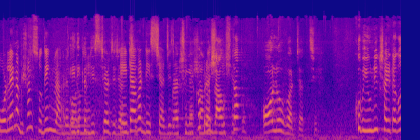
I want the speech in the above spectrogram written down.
পরলে না ভীষণ সুদিং লাগবে গরমে। ডিসচার্জে যাচ্ছে এইটা আবার ডিসচার্জে যাচ্ছে দেখো ব্লাউজটা অল ওভার যাচ্ছে। খুব ইউনিক শাড়িটা গো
